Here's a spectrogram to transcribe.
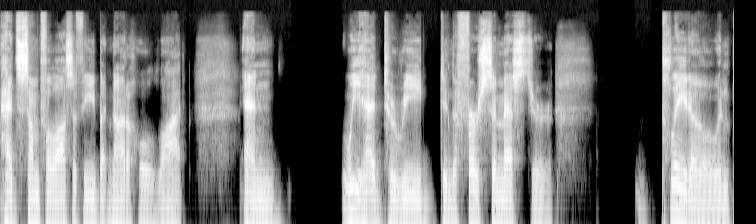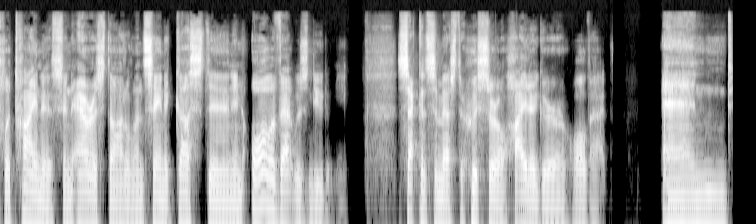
had some philosophy, but not a whole lot. And we had to read in the first semester Plato and Plotinus and Aristotle and St. Augustine, and all of that was new to me. Second semester, Husserl, Heidegger, all that. And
